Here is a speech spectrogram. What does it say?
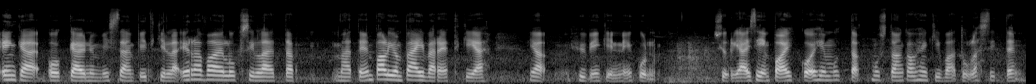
enkä ole käynyt missään pitkillä erävailuksilla, että mä teen paljon päiväretkiä ja hyvinkin niin kuin syrjäisiin paikkoihin, mutta musta on kauhean kiva tulla sitten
